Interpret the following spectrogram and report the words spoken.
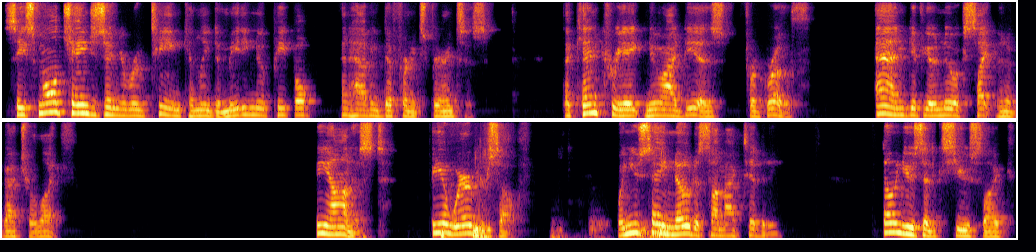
See, small changes in your routine can lead to meeting new people and having different experiences that can create new ideas for growth and give you a new excitement about your life. Be honest, be aware of yourself. When you say no to some activity, don't use an excuse like,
